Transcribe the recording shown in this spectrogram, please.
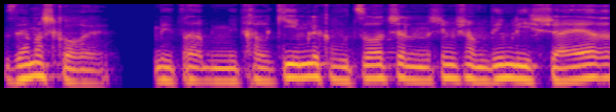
זה מה שקורה. מת, מתחלקים לקבוצות של אנשים שעומדים להישאר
